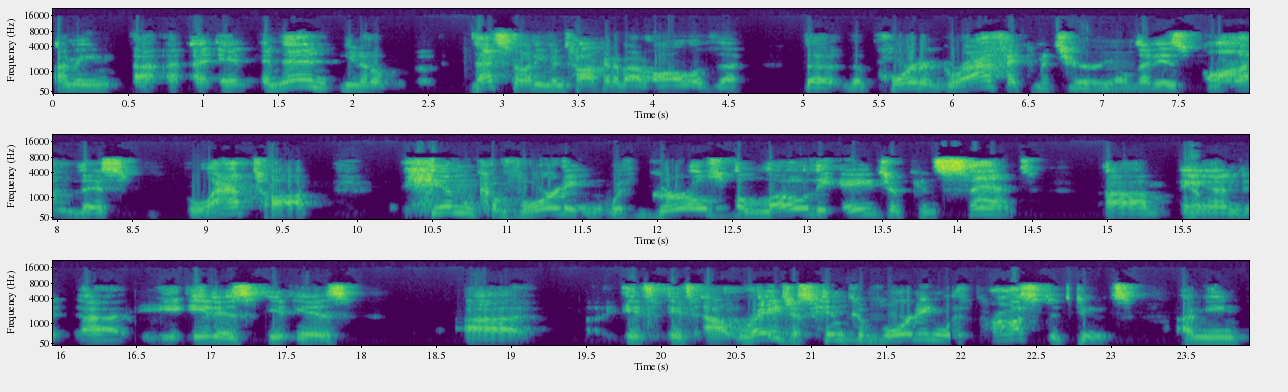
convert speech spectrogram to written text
I mean, uh, uh, and, and then, you know, that's not even talking about all of the, the, the pornographic material that is on this laptop him cavorting with girls below the age of consent. Um, Yep. And uh, it is it is uh, it's it's outrageous. Him cavorting with prostitutes. I mean,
